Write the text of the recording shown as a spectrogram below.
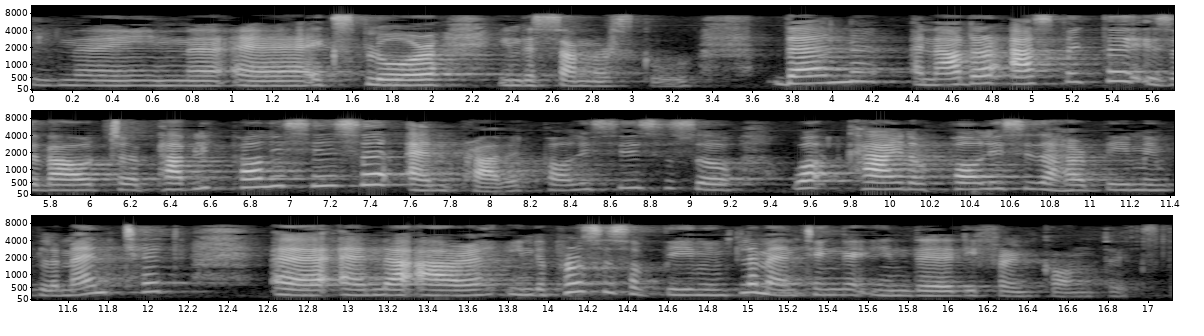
in, uh, in uh, explore in the summer school. Then another aspect is about uh, public policies and private policies. So what kind of policies are being implemented uh, and are in the process of being implemented in the different contexts.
